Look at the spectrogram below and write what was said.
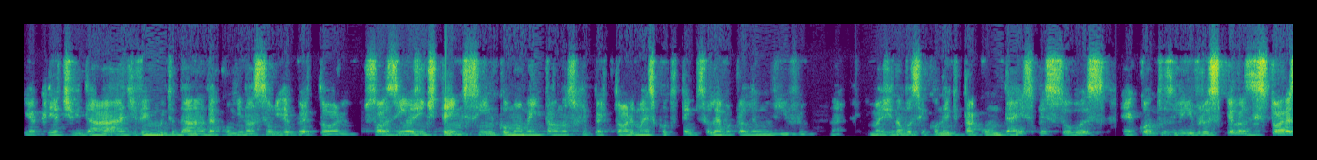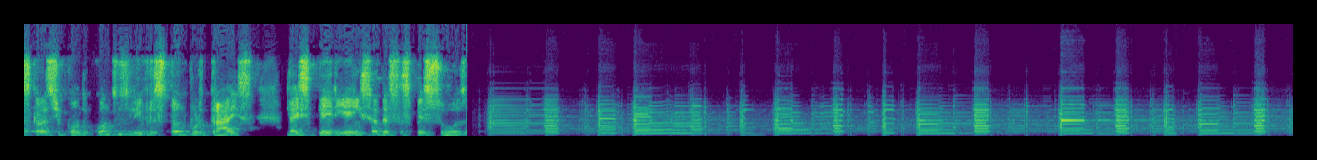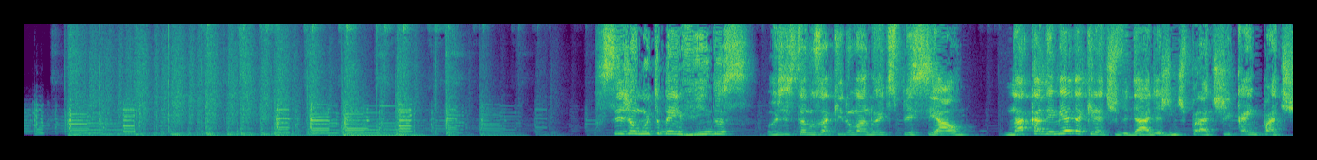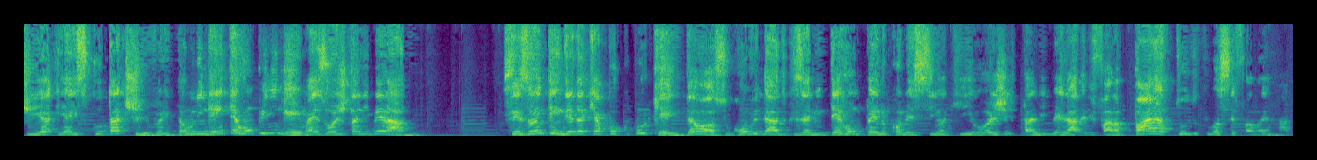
E a criatividade vem muito da, da combinação de repertório. Sozinho a gente tem sim como aumentar o nosso repertório, mas quanto tempo você leva para ler um livro? Né? Imagina você conectar com 10 pessoas, é, quantos livros, pelas histórias que elas te contam, quantos livros estão por trás da experiência dessas pessoas. Sejam muito bem-vindos. Hoje estamos aqui numa noite especial. Na Academia da Criatividade, a gente pratica a empatia e a escutativa. Então, ninguém interrompe ninguém, mas hoje está liberado. Vocês vão entender daqui a pouco por quê. Então, ó, se o convidado quiser me interromper no comecinho aqui, hoje está liberado. Ele fala para tudo que você falou errado.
